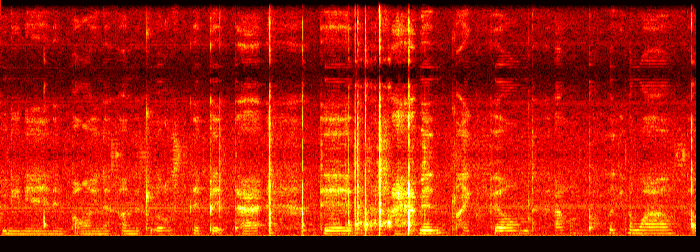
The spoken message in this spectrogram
tuning in and following us on this little snippet that did. I haven't like filmed out in public in a while, so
